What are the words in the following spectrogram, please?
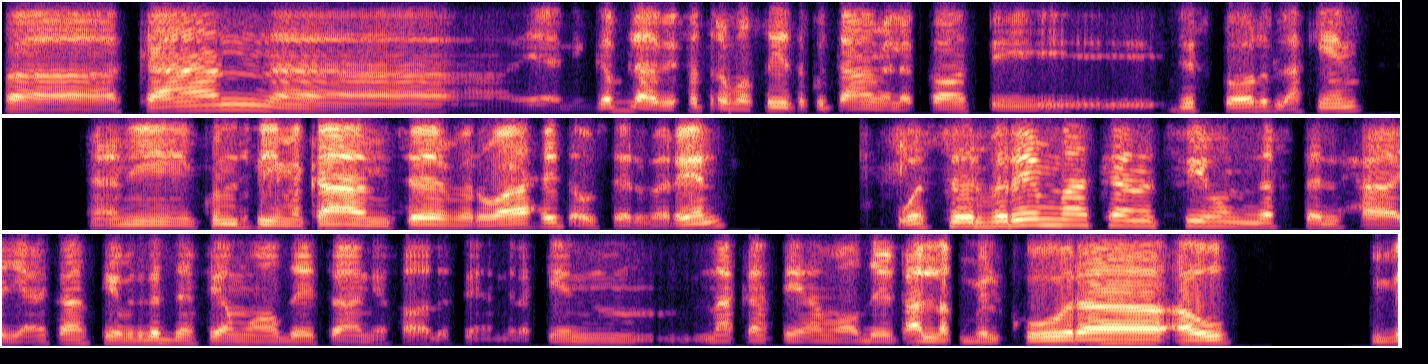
فكان آه، يعني قبلها بفترة بسيطة كنت عامل account في Discord لكن يعني كنت في مكان server واحد أو سيرفرين والسيرفرين ما كانت فيهم نفس الحاجة يعني كانت فيها بتقدم فيها مواضيع تانية خالص يعني لكن ما كان فيها مواضيع تتعلق بالكورة أو ب...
